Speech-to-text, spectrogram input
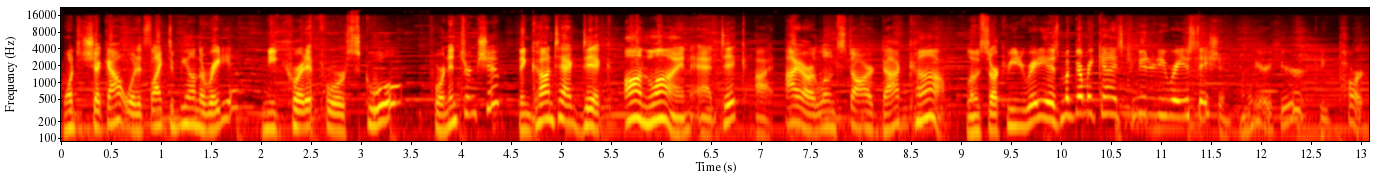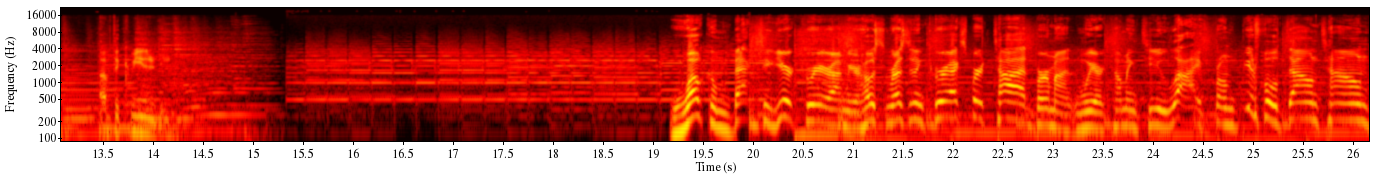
Want to check out what it's like to be on the radio? Need credit for school? For an internship? Then contact Dick online at dick at irlonestar.com. Lone Star Community Radio is Montgomery County's community radio station, and we are here to be part of the community. Welcome back to Your Career. I'm your host and resident career expert, Todd Bermont, and we are coming to you live from beautiful downtown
